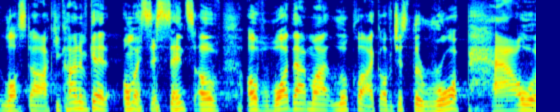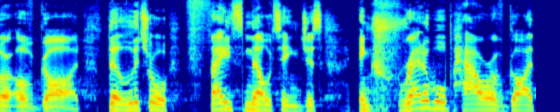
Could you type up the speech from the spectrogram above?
Lost Ark, you kind of get almost a sense of, of what that might look like, of just the raw power of God, the literal face melting, just incredible power of God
